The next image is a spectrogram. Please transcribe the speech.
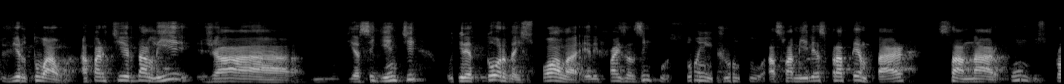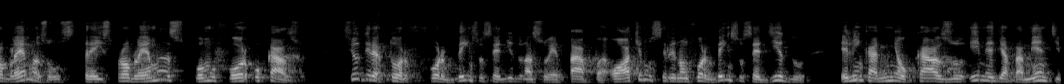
virtual. A partir dali, já no dia seguinte, o diretor da escola ele faz as incursões junto às famílias para tentar sanar um dos problemas ou os três problemas, como for o caso. Se o diretor for bem sucedido na sua etapa, ótimo. Se ele não for bem sucedido, ele encaminha o caso imediatamente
